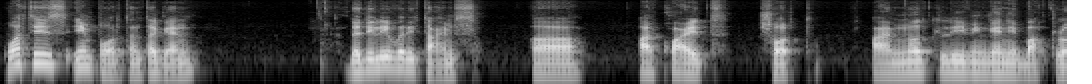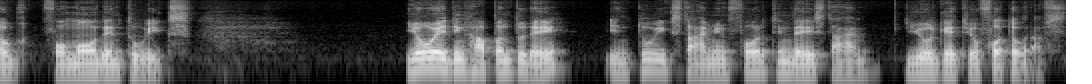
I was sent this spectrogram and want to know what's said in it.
What is important again the delivery times uh, are quite short. I'm not leaving any backlog for more than two weeks. Your wedding happened today. In two weeks' time, in 14 days' time, you'll get your photographs.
